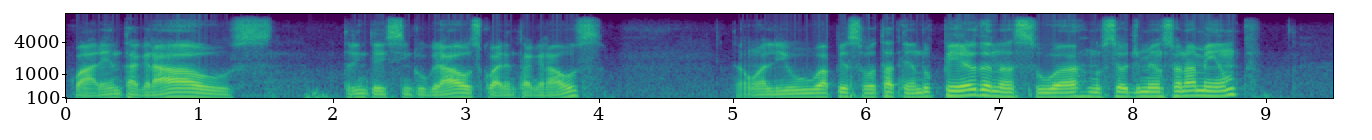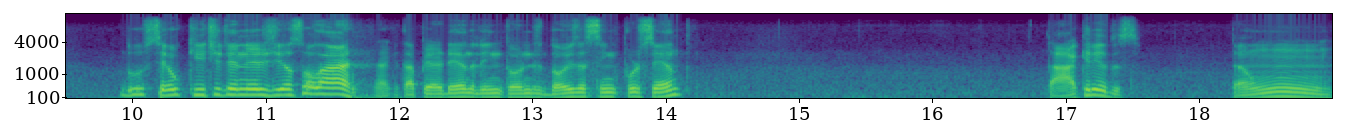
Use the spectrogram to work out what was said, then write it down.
40 graus, 35 graus, 40 graus. Então ali a pessoa está tendo perda na sua, no seu dimensionamento do seu kit de energia solar, já que está perdendo ali em torno de 2 a 5%. Tá, queridos? Então,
